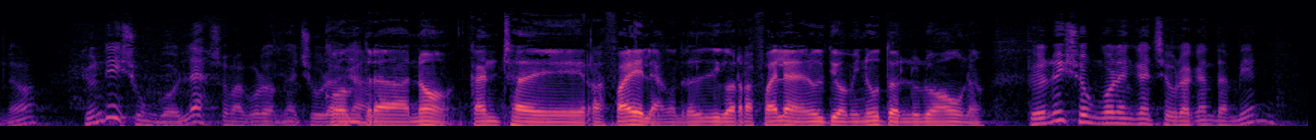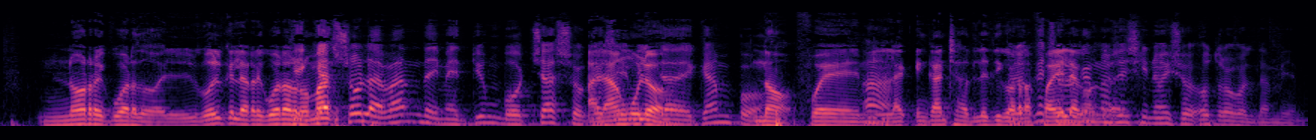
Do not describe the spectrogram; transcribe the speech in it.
¿no? Que un día hizo un golazo, me acuerdo, en cancha de Huracán. Contra, no, cancha de Rafaela, contra Atlético de Rafaela en el último minuto, el 1 a 1. ¿Pero no hizo un gol en cancha de Huracán también? No recuerdo, el gol que le recuerdo a ¿Que Román cazó la banda y metió un bochazo al casi en ángulo. mitad de campo? No, fue en, Ah. la- en cancha de Atlético Pero en cancha de Rafaela. Huracán no sé si no hizo otro gol también.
